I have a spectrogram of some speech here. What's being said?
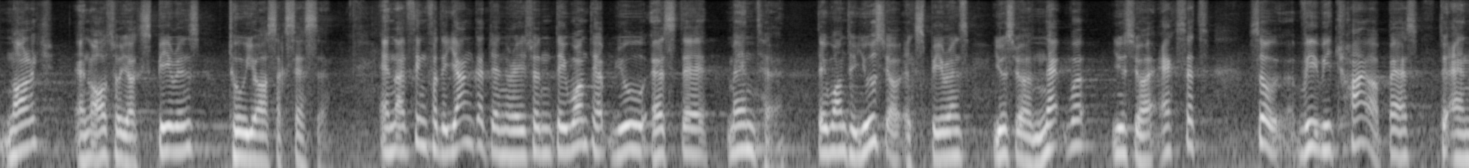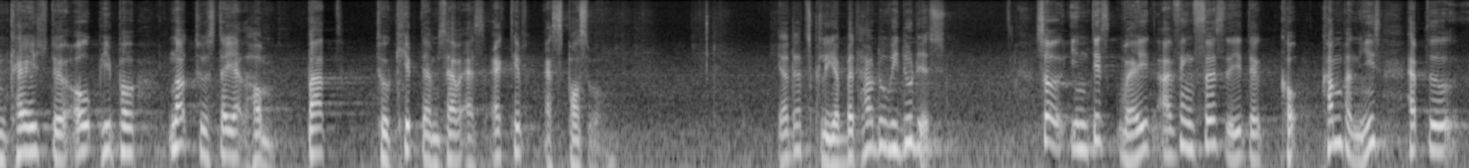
knowledge and also your experience to your successor. And I think for the younger generation, they want to have you as their mentor. They want to use your experience, use your network, use your assets. So we, we try our best to encourage the old people not to stay at home, but to keep themselves as active as possible. Yeah, that's clear, but how do we do this? So in this way, I think firstly, the co- companies have to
